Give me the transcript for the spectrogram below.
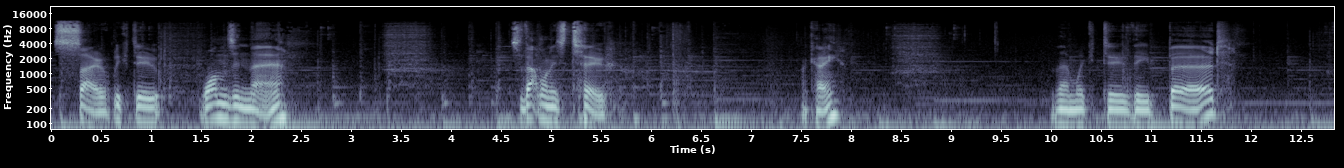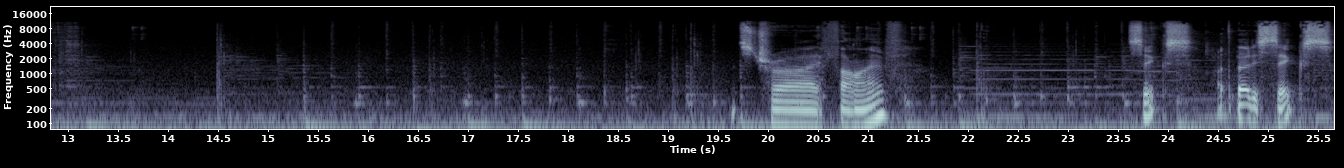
So we could do ones in there. So that one is two. Okay. Then we could do the bird. Let's try five. Six. Right, the bird is six.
